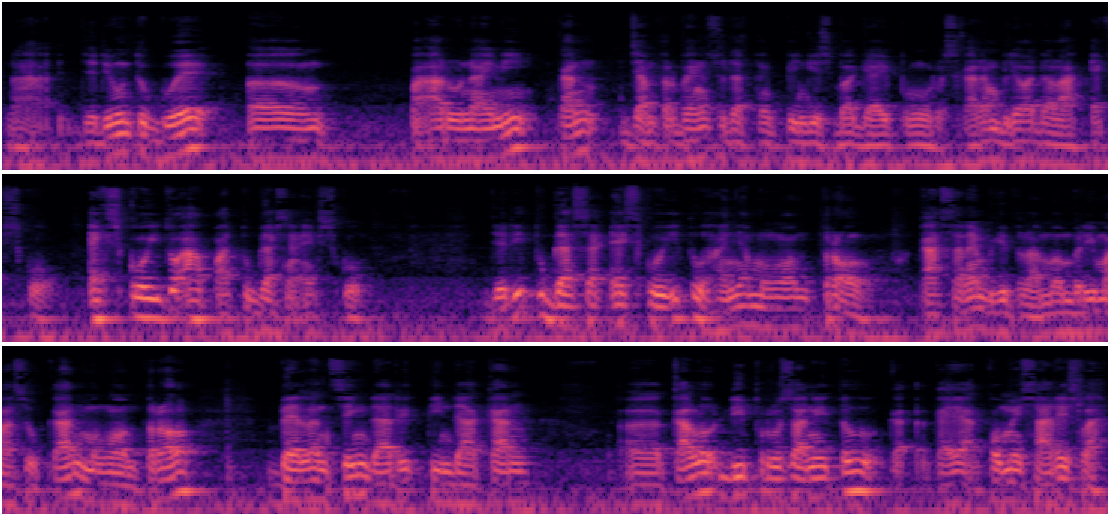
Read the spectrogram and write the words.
Nah, jadi untuk gue um, Pak Aruna ini kan jam terbang sudah tinggi sebagai pengurus. Sekarang beliau adalah exco. Exco itu apa tugasnya exco? Jadi tugasnya exco itu hanya mengontrol, kasarnya begitulah, memberi masukan, mengontrol balancing dari tindakan uh, kalau di perusahaan itu kayak komisaris lah,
